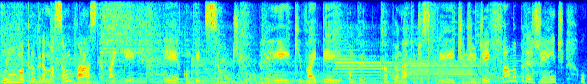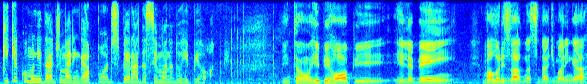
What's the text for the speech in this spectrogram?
com uma programação vasta. Vai ter é, competição de break, vai ter campeonato de skate, DJ. Fala pra gente o que, que a comunidade de Maringá pode esperar da semana do hip hop. Então, o hip hop, ele é bem valorizado na cidade de Maringá.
